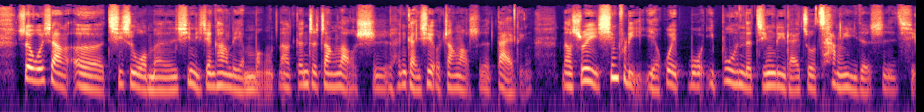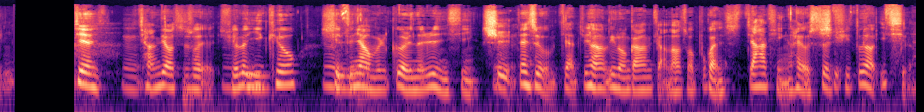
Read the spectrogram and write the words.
所以我想，呃，其实我们心理健康联盟那跟着张老师，很感谢有张老师的带领，那所以幸福里也会拨一部分的精力来做倡议的事情。现在强调是说，学了 EQ 是增加我们个人的韧性，是。但是我们讲，就像丽蓉刚刚讲到说，不管是家庭还有社区都要一起来，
